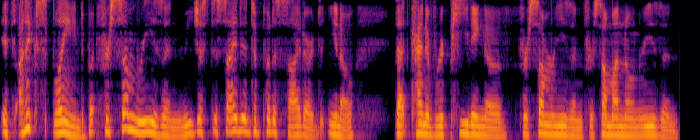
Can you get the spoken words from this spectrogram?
It's unexplained, but for some reason, we just decided to put aside our, you know, that kind of repeating of for some reason, for some unknown reason.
